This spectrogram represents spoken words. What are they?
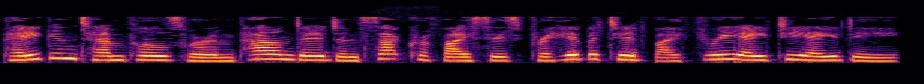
Pagan temples were impounded and sacrifices prohibited by 380 AD.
